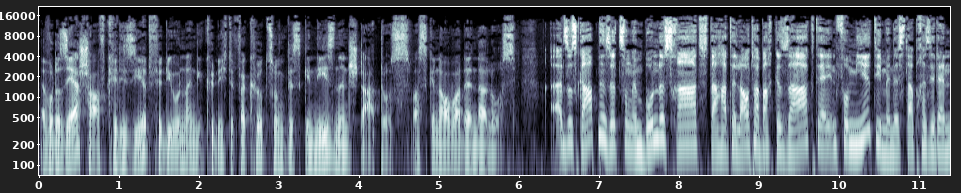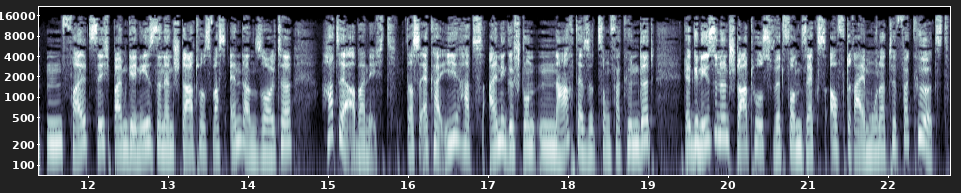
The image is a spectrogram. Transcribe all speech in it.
Er wurde sehr scharf kritisiert für die unangekündigte Verkürzung des genesenen Status. Was genau war denn da los? Also es gab eine Sitzung im Bundesrat, da hatte Lauterbach gesagt, er informiert die Ministerpräsidenten, falls sich beim genesenen Status was ändern sollte, hat er aber nicht. Das RKI hat einige Stunden nach der Sitzung verkündet, der genesenen Status wird von sechs auf drei Monate verkürzt.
